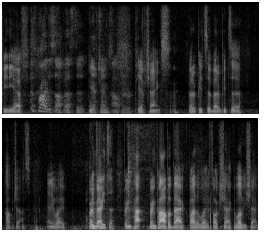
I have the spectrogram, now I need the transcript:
PDF, It's probably just not best to PF Chang's. out there. PF Chang's. Better pizza, better pizza, Papa John's. Anyway, bring Pizza, back pizza. bring pa- bring Papa back. By the way, fuck Shaq. I love you, Shaq.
